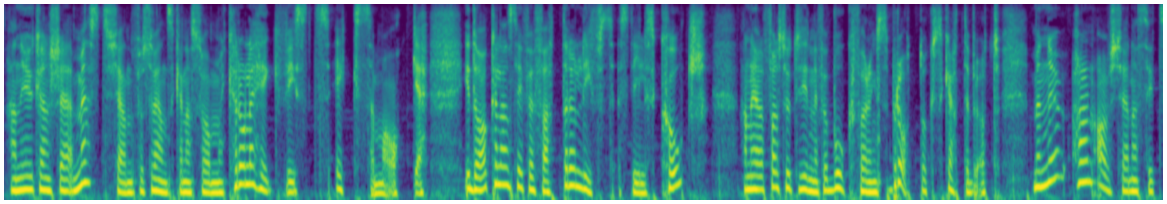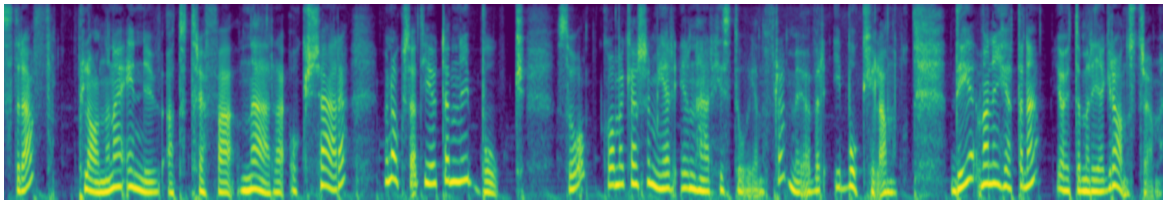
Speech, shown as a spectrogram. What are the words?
Han är ju kanske mest känd för svenskarna som Carola Häggkvists ex-make. Idag kallar han sig författare och livsstilscoach. Han har i alla fall suttit inne för bokföringsbrott och skattebrott. Men nu har han avtjänat sitt straff. Planerna är nu att träffa nära och kära, men också att ge ut en ny bok. Så kommer kanske mer i den här historien framöver i bokhyllan. Det var nyheterna. Jag heter Maria Granström.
